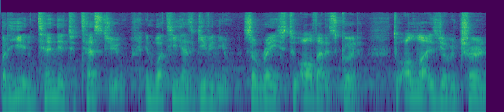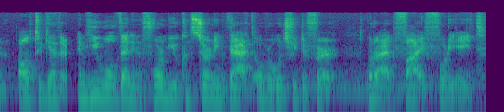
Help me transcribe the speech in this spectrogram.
but He intended to test you in what He has given you. So race to all that is good. To Allah is your return altogether, and He will then inform you concerning that over which you defer. Quran 5:48.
